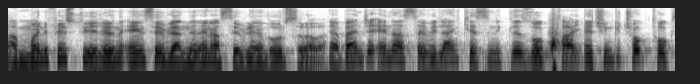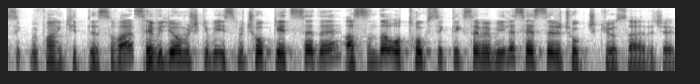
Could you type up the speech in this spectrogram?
Abi manifest üyelerini en sevilenden en az sevilene doğru sırala. Ya bence en az sevilen kesinlikle Zoktay. Ya çünkü çok toksik bir fan kitlesi var. Seviliyormuş gibi ismi çok geçse de aslında o toksiklik sebebiyle sesleri çok çıkıyor sadece.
